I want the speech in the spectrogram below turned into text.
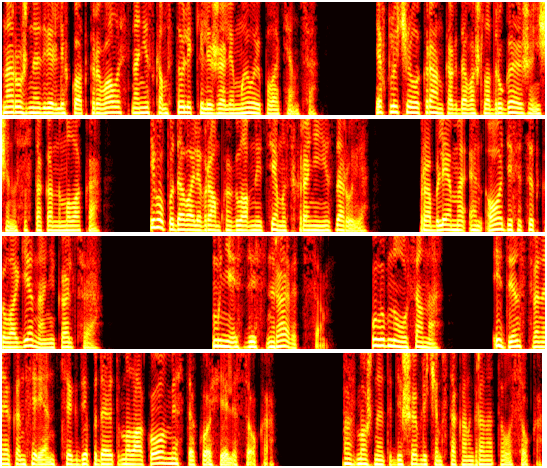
Наружная дверь легко открывалась, на низком столике лежали мыло и полотенца. Я включила кран, когда вошла другая женщина со стаканом молока. Его подавали в рамках главной темы сохранения здоровья. Проблема НО – дефицит коллагена, а не кальция. «Мне здесь нравится», — улыбнулась она. «Единственная конференция, где подают молоко вместо кофе или сока». Возможно, это дешевле, чем стакан гранатового сока.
